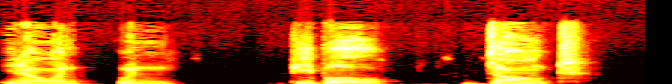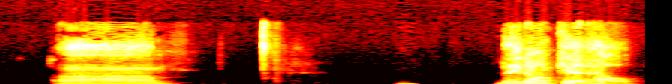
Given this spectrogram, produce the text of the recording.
you know when when people don't um, they don't get help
